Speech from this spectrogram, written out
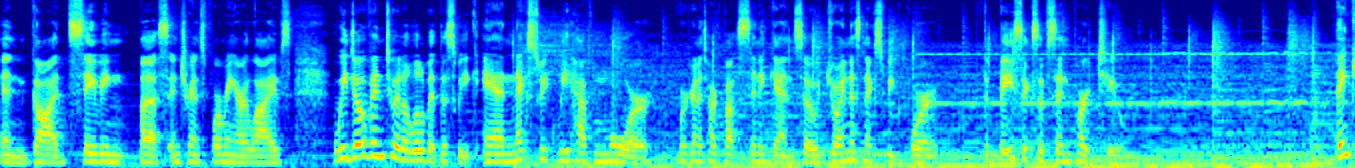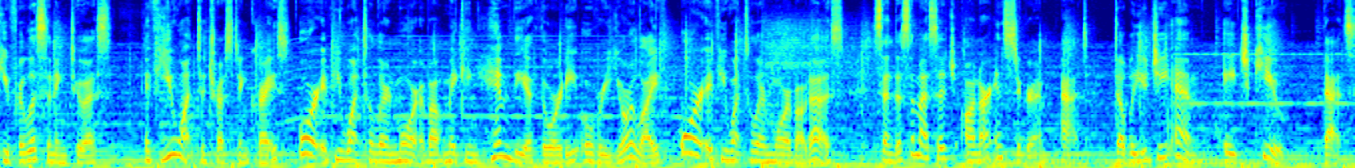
and God saving us and transforming our lives. We dove into it a little bit this week, and next week we have more. We're going to talk about sin again. So join us next week for the basics of sin part two. Thank you for listening to us. If you want to trust in Christ, or if you want to learn more about making Him the authority over your life, or if you want to learn more about us, send us a message on our Instagram at WGMHQ. That's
